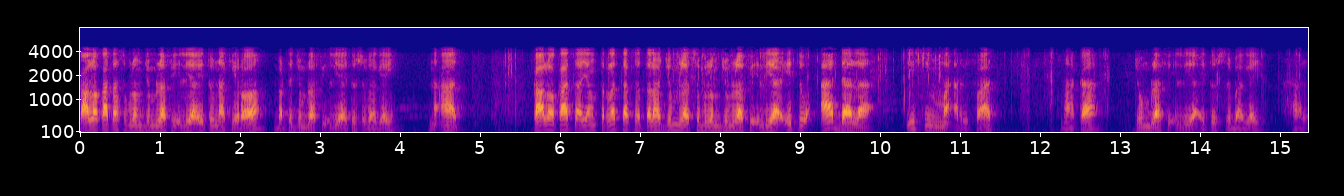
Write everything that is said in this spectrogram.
Kalau kata sebelum jumlah fi'liyah itu nakiro, berarti jumlah fi'liyah itu sebagai naat. Kalau kata yang terletak setelah jumlah sebelum jumlah fi'liyah itu adalah isim ma'rifat, maka jumlah fi'liyah itu sebagai hal.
